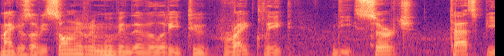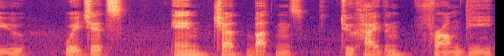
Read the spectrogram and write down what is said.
Microsoft is only removing the ability to right click the search, task view, widgets, and chat buttons to hide them from the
